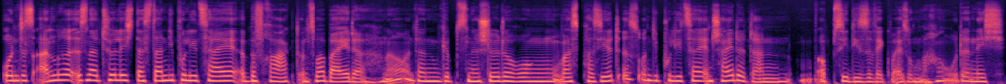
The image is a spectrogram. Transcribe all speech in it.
Und das andere ist natürlich, dass dann die Polizei befragt, und zwar beide. Ne? Und dann gibt es eine Schilderung, was passiert ist, und die Polizei entscheidet dann, ob sie diese Wegweisung machen oder nicht.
